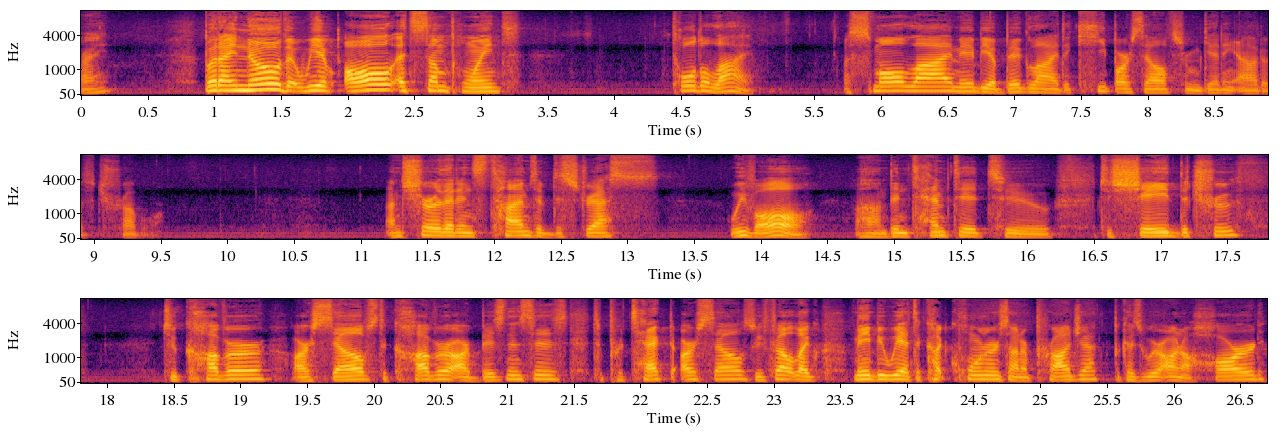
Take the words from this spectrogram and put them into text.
right? But I know that we have all at some point told a lie a small lie, maybe a big lie, to keep ourselves from getting out of trouble. I'm sure that in times of distress, we've all um, been tempted to, to shade the truth, to cover ourselves, to cover our businesses, to protect ourselves. We felt like maybe we had to cut corners on a project because we were on a hard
